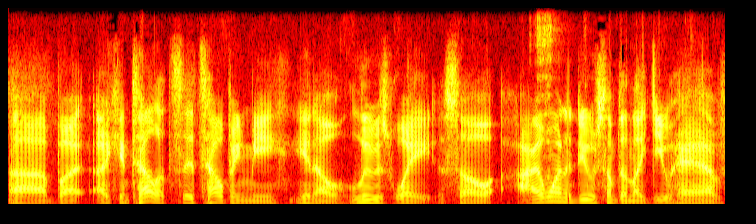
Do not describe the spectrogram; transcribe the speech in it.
uh, but i can tell it's it's helping me you know lose weight so i want to do something like you have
